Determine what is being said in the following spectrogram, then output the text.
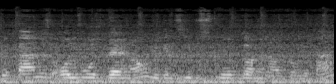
The pan is almost there now. You can see the smoke coming out from the pan.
